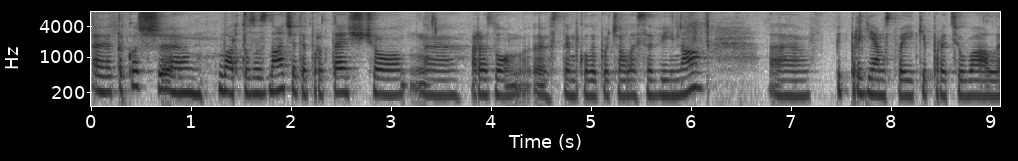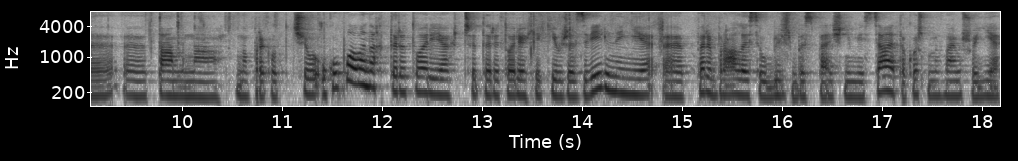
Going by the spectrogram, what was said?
Е, Також е, варто зазначити про те, що е, разом з тим, коли почалася війна, підприємства, які працювали е, там на, наприклад, чи окупованих територіях, чи територіях, які вже звільнені, е, перебралися у більш безпечні місця. І також ми знаємо, що є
